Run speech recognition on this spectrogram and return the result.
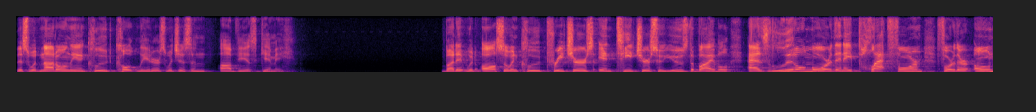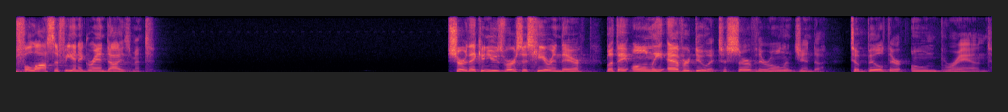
This would not only include cult leaders, which is an obvious gimme, but it would also include preachers and teachers who use the Bible as little more than a platform for their own philosophy and aggrandizement. Sure, they can use verses here and there, but they only ever do it to serve their own agenda, to build their own brand,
